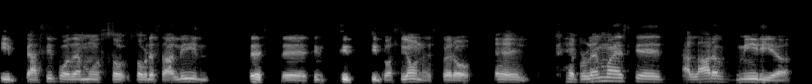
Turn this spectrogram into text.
y así podemos so- sobresalir de, si- situaciones. Pero el, el problema es que a lot of media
